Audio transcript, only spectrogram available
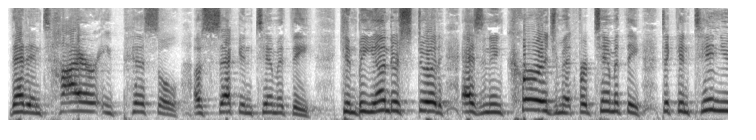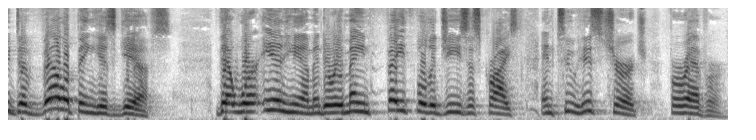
That entire epistle of 2 Timothy can be understood as an encouragement for Timothy to continue developing his gifts that were in him and to remain faithful to Jesus Christ and to his church forever.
